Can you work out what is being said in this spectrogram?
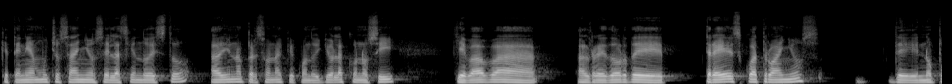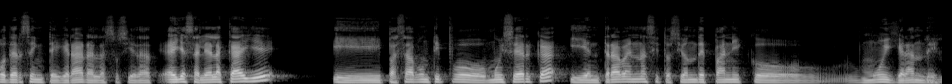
que tenía muchos años él haciendo esto, hay una persona que cuando yo la conocí llevaba alrededor de tres, cuatro años de no poderse integrar a la sociedad. Ella salía a la calle y pasaba un tipo muy cerca y entraba en una situación de pánico muy grande.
